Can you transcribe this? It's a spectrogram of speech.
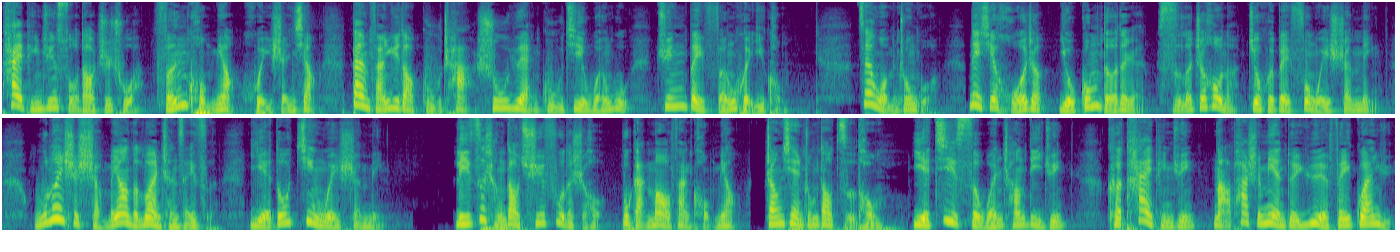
太平军所到之处啊，焚孔庙、毁神像，但凡遇到古刹、书院、古迹、文物，均被焚毁一空。在我们中国。那些活着有功德的人，死了之后呢，就会被奉为神明。无论是什么样的乱臣贼子，也都敬畏神明。李自成到曲阜的时候，不敢冒犯孔庙；张献忠到梓潼，也祭祀文昌帝君。可太平军哪怕是面对岳飞、关羽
